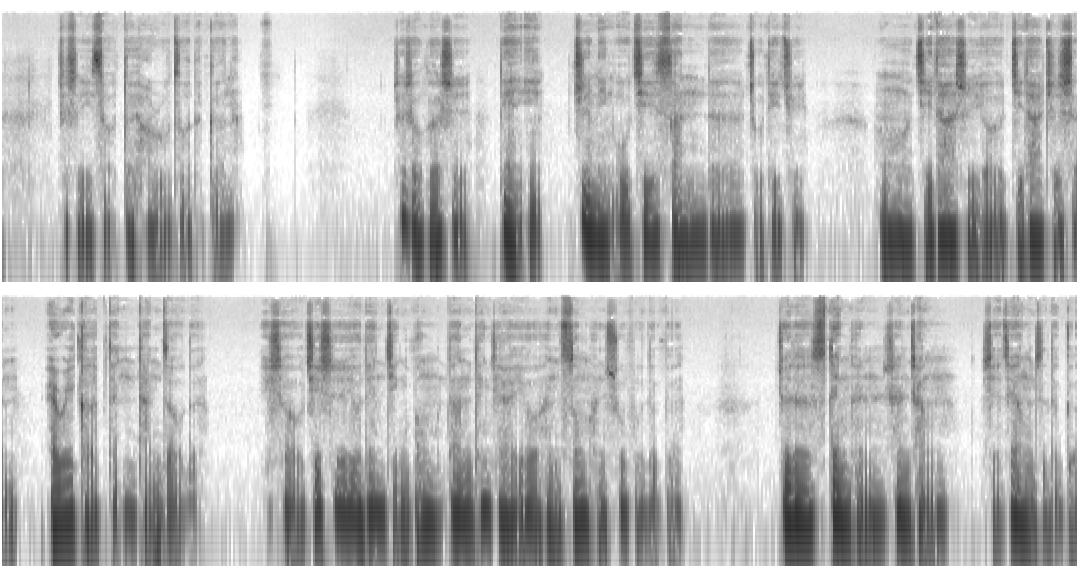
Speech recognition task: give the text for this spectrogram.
这是一首对号入座的歌呢。这首歌是电影《致命武器三》的主题曲，然后吉他是由吉他之神 Eric Clapton 弹奏的。一首其实有点紧绷，但听起来又很松、很舒服的歌。觉得 Sting 很擅长写这样子的歌，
